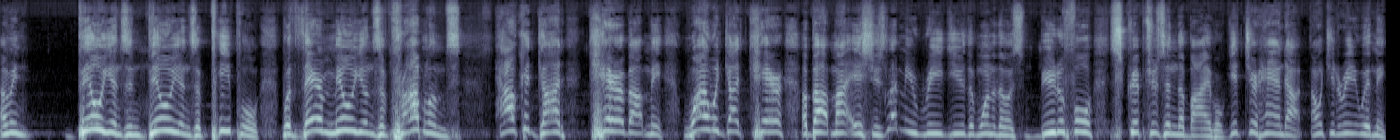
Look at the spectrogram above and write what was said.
I mean, billions and billions of people with their millions of problems. How could God care about me? Why would God care about my issues? Let me read you the, one of the most beautiful scriptures in the Bible. Get your hand out. I want you to read it with me.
